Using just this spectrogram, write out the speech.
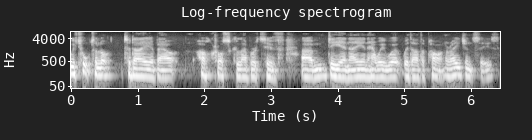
we've talked a lot today about our cross collaborative um, DNA and how we work with other partner agencies.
